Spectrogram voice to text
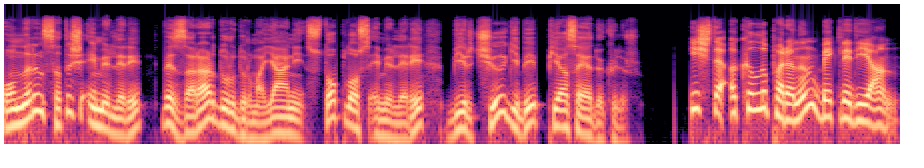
Onların satış emirleri ve zarar durdurma yani stop loss emirleri bir çığ gibi piyasaya dökülür. İşte akıllı paranın beklediği an.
